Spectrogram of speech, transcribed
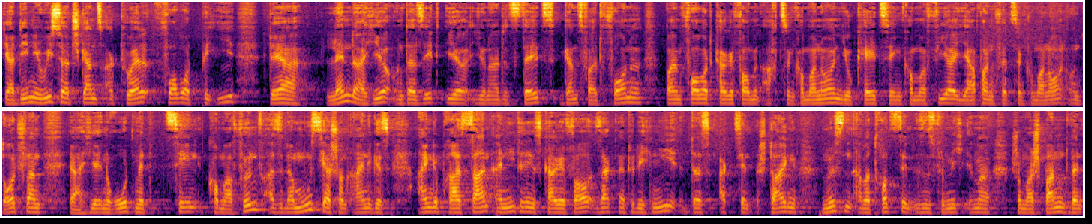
Yardeni Research ganz aktuell. Forward PI der Länder hier. Und da seht ihr United States ganz weit vorne beim Forward KGV mit 18,9, UK 10,4, Japan 14,9 und Deutschland ja hier in Rot mit 10,5. Also da muss ja schon einiges eingepreist sein. Ein niedriges KGV sagt natürlich nie, dass Aktien steigen müssen. Aber trotzdem ist es für mich immer schon mal spannend, wenn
